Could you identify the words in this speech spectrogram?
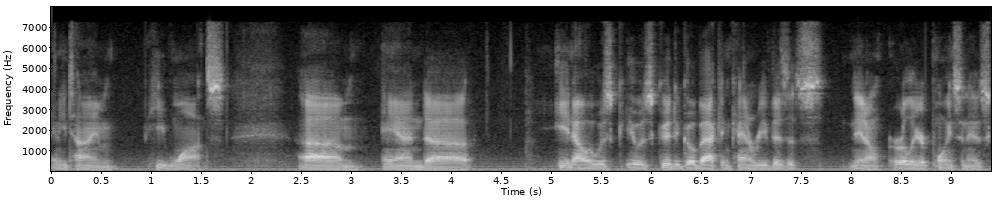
anytime he wants. Um, and uh, you know, it was it was good to go back and kind of revisit you know earlier points in his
